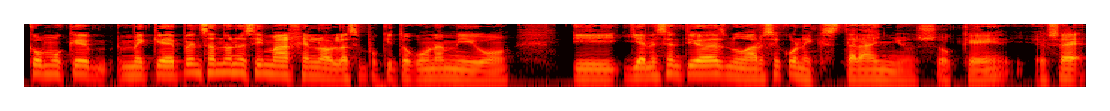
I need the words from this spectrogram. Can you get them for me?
como que me quedé pensando en esa imagen, lo hablé hace poquito con un amigo, y, y en el sentido de desnudarse con extraños, ¿ok? O sea,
